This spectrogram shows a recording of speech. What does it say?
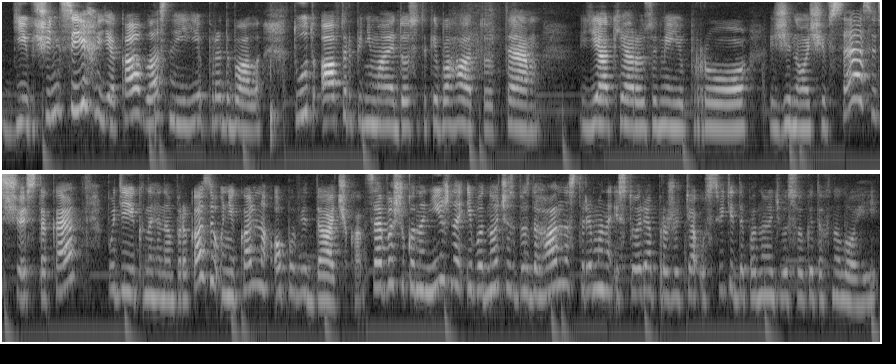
дівчинці, яка власне її придбала. Тут автор піднімає досить таки багато тем. Як я розумію про жіночий всесвіт, щось таке. Події книги нам переказує унікальна оповідачка. Це вишукана ніжна і водночас бездоганно стримана історія про життя у світі, де панують високі технології.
